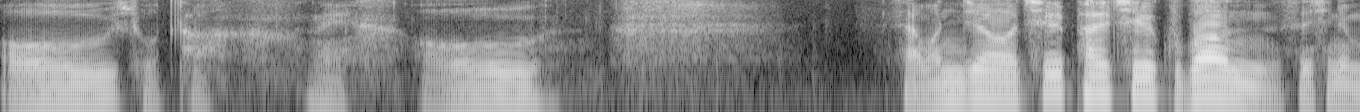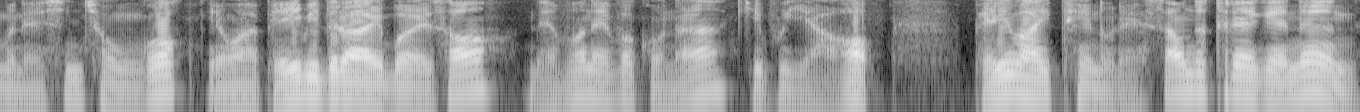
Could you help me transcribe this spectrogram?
어우 좋다. 네. 어우 자, 먼저 7879번 쓰시는 분의 신청곡 영화 베이비 드라이버에서 Never Never Gonna Give Ya Up. 베리 화이트의 노래 사운드 트랙에는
